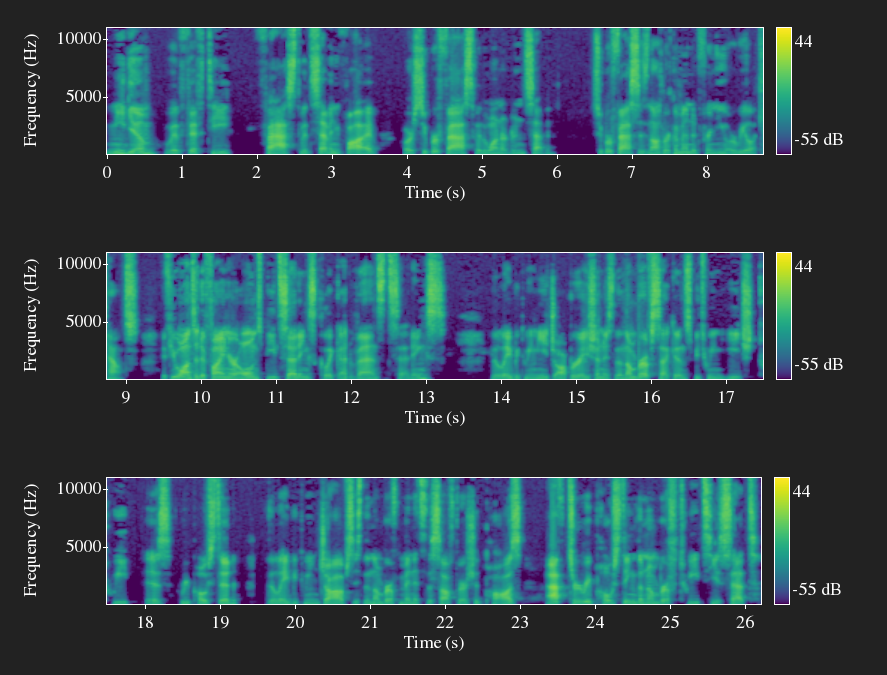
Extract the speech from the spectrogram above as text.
medium with 50, fast with 75, or super fast with 107. Super fast is not recommended for new or real accounts. If you want to define your own speed settings, click Advanced Settings. Delay between each operation is the number of seconds between each tweet is reposted. Delay between jobs is the number of minutes the software should pause after reposting the number of tweets you set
